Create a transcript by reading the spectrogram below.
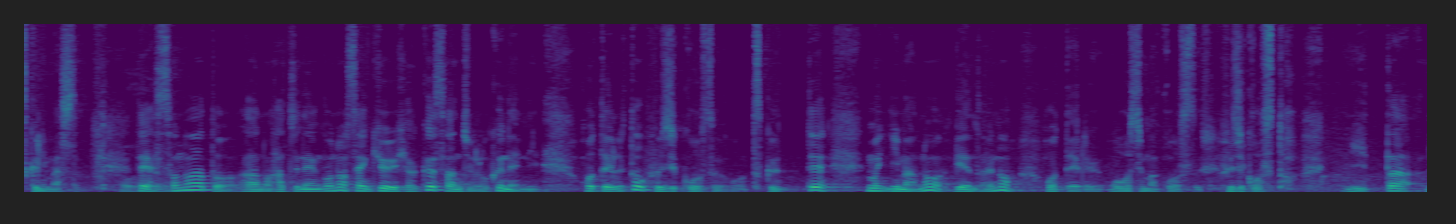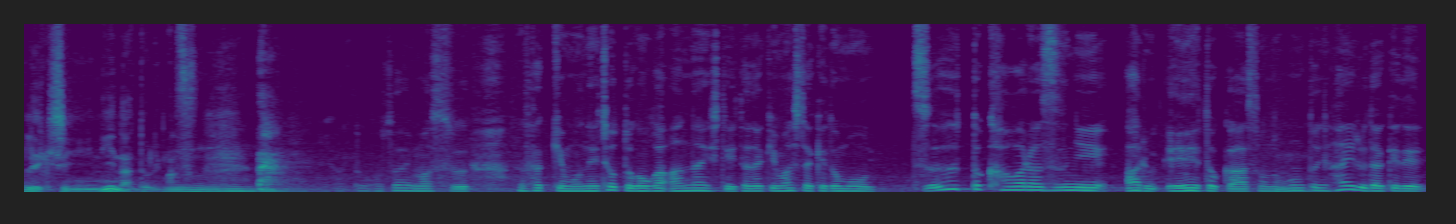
作りました。でその後あの8年後の1936年にホテルと富士コースを作って今の現在のホテル大島コース富士コースといった歴史になっております。とう ございます。さっきもねちょっとご案内していただきましたけどもずっと変わらずにある絵とかその本当に入るだけで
